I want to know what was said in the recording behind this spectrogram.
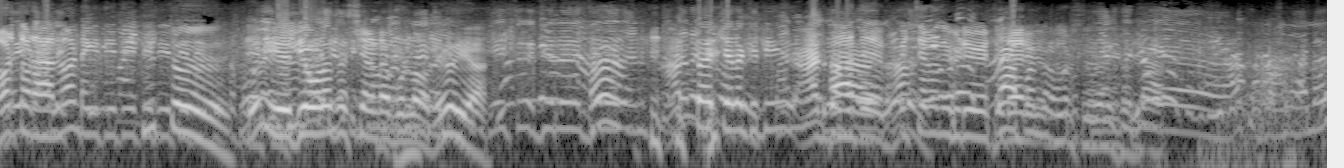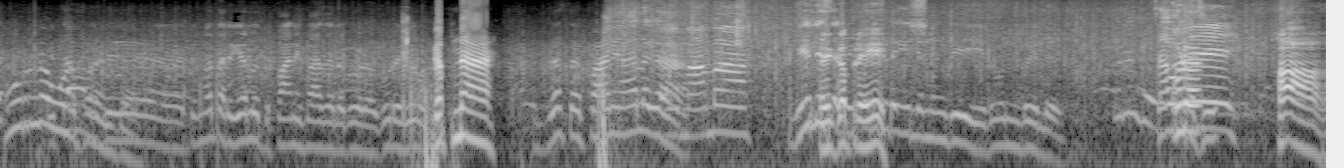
थोडं थोडं देवळाचा शेंडा पडला होता हो या. यायचं जिरं- जिरं आणि आता त्याला किती आठ दहा पिक्चरमध्ये व्हिडिओ दहा पंधरा वर्ष झाली. एकदा ते, असं पाणी आलं, पूर्ण वरपर्यंत. ते- ते म्हातारं गेलो होतो पाणी पाजायला घेऊन गपना जसं पाणी आलं का मामा गेली कपडे, हे. गेली मग ती दोन बैल. हा.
